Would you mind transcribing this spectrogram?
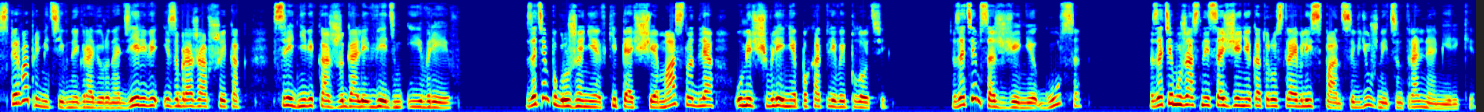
Сперва примитивные гравюры на дереве, изображавшие, как в средние века сжигали ведьм и евреев. Затем погружение в кипящее масло для умерщвления похотливой плоти. Затем сожжение гуса — Затем ужасные сожжения, которые устраивали испанцы в Южной и Центральной Америке.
